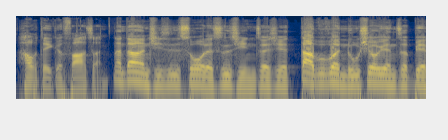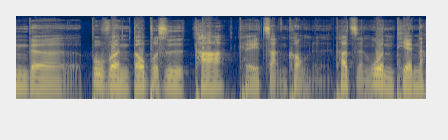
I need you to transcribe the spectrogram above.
好的一个发展。那当然，其实所有的事情，这些大部分卢秀燕这边的部分都不是他可以掌控的，他只能问天呐、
